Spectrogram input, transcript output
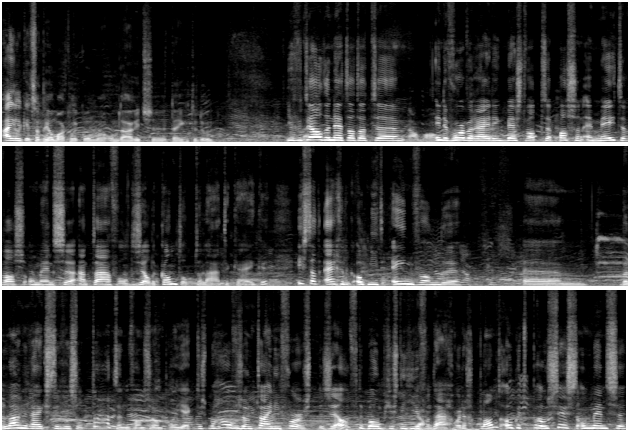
eigenlijk is dat heel makkelijk om, eh, om daar iets uh, tegen te doen. Je vertelde net dat het uh, in de voorbereiding best wat passen en meten was om mensen aan tafel dezelfde kant op te laten kijken. Is dat eigenlijk ook niet een van de um, belangrijkste resultaten van zo'n project. Dus behalve zo'n tiny forest zelf, de boompjes die hier vandaag worden geplant, ook het proces om mensen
